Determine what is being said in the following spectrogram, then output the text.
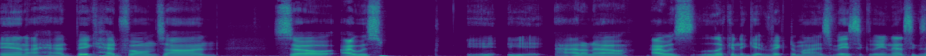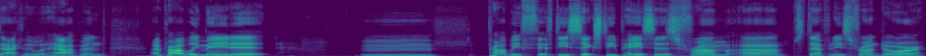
and I had big headphones on. So I was, I don't know, I was looking to get victimized basically. And that's exactly what happened. I probably made it mm, probably 50, 60 paces from uh, Stephanie's front door.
